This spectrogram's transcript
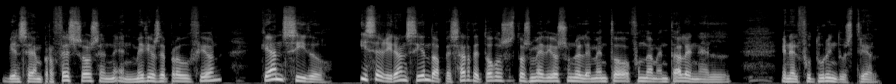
bien sea en procesos, en, medios de producción, que han sido y seguirán siendo, a pesar de todos estos medios, un elemento fundamental en el, en el futuro industrial.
